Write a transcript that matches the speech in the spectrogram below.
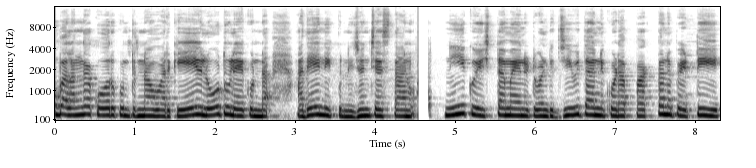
బలంగా కోరుకుంటున్నావు. వారికి ఏ లోటు లేకుండా అదే నీకు నిజం చేస్తాను. నీకు ఇష్టమైనటువంటి జీవితాన్ని కూడా పక్కన పెట్టి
